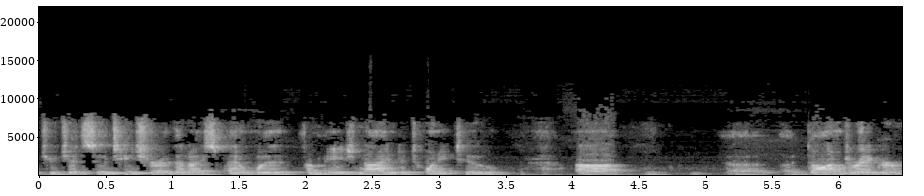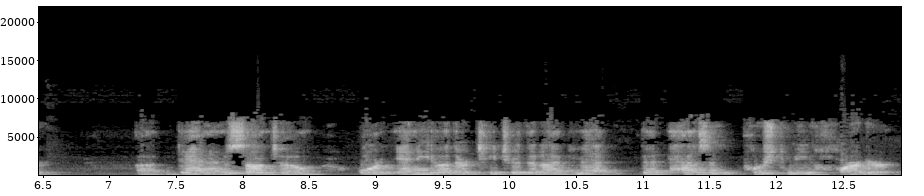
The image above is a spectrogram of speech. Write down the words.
jujitsu teacher that I spent with from age 9 to 22, uh, uh, Donn Draeger, uh, Dan Inosanto, or any other teacher that I've met that hasn't pushed me harder,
